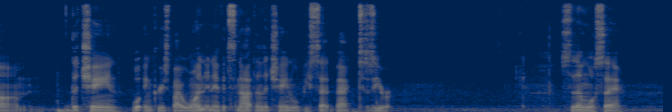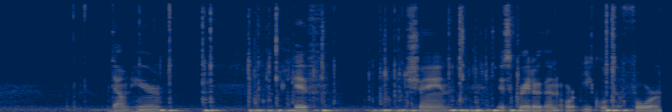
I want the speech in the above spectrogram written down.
um, the chain will increase by one, and if it's not, then the chain will be set back to zero. So then we'll say down here if chain is greater than or equal to 4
